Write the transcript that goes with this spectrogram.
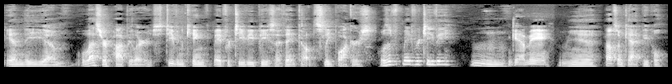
in the um, lesser popular Stephen King made for TV piece, I think, called Sleepwalkers. Was it made for TV? yeah, me. Yeah, about some cat people.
